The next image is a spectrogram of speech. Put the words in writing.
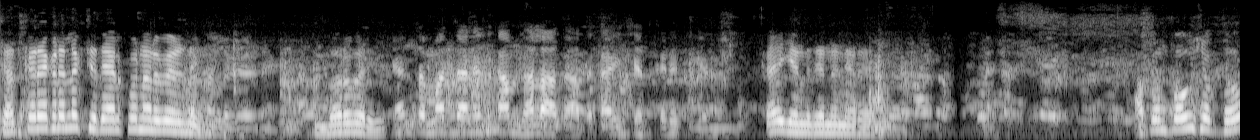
शेतकऱ्याकडे लक्ष द्यायला कोणाला वेळ नाही. वेळ नाही. बरोबर आहे. त्यांचं मतदानाचं काम झालं आता. आता काही शेतकऱ्याचं घेणं नाही. काही घेणं देणं नाही राहिलं. आपण पाहू शकतो.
